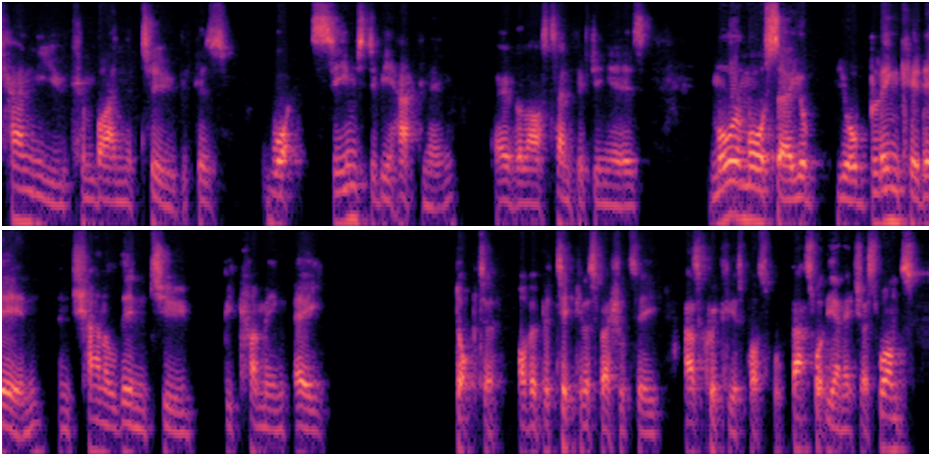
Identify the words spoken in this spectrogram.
can you combine the two? Because what seems to be happening over the last 10, 15 years, more and more so, you're, you're blinkered in and channeled into becoming a doctor of a particular specialty as quickly as possible. That's what the NHS wants.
